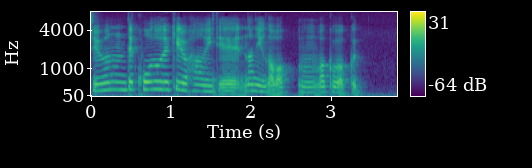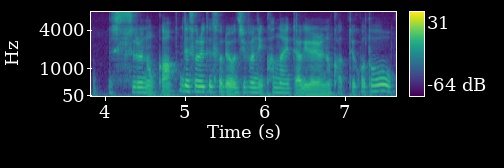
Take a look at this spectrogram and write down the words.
自分で行動できる範囲で何がワ,、うん、ワクワクするのかでそれでそれを自分に叶えてあげられるのかっていうことを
